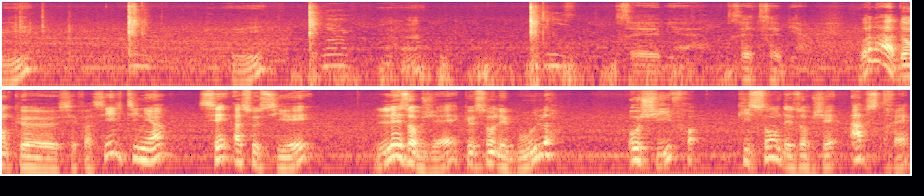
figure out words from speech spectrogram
Oui. Oui. Très bien. Très très bien. Voilà, donc euh, c'est facile. Tinia, c'est associer les objets, que sont les boules, aux chiffres, qui sont des objets abstraits,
